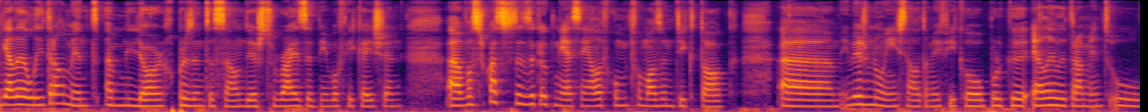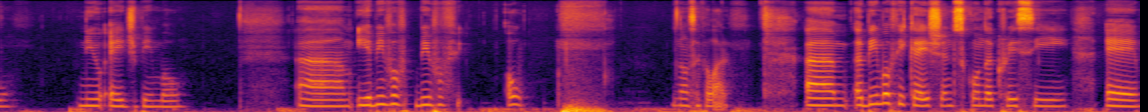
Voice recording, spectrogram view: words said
E ela é literalmente a melhor representação deste Rise of Bimbofication. Uh, vocês quase certeza que a conhecem, ela ficou muito famosa no TikTok uh, e mesmo no Insta ela também ficou, porque ela é literalmente o New Age Bimbo. Um, e a Bimbo. Bimbo oh! Não sei falar. Um, a bimbofication, segundo a Chrissy, é.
